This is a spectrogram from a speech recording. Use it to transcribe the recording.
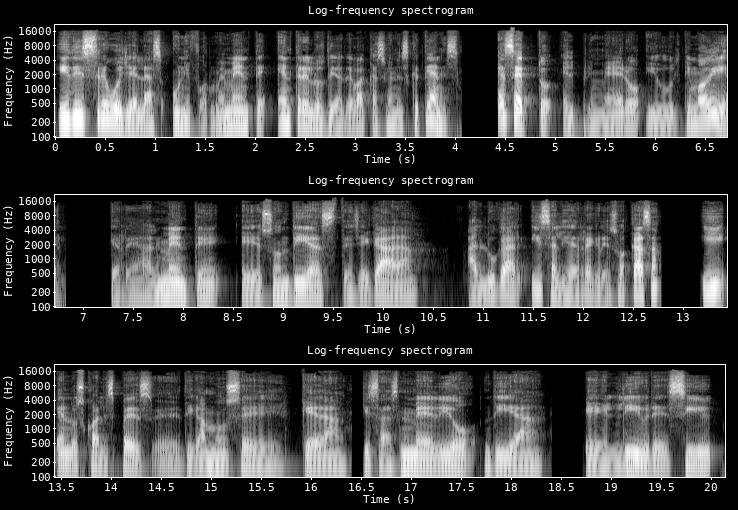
y distribúyelas uniformemente entre los días de vacaciones que tienes, excepto el primero y último día, que realmente eh, son días de llegada, al lugar y salida de regreso a casa y en los cuales pues eh, digamos eh, queda quizás medio día eh, libre si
